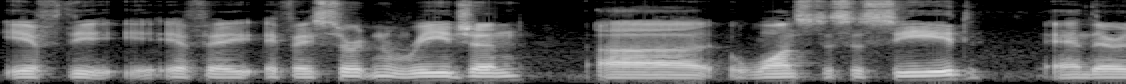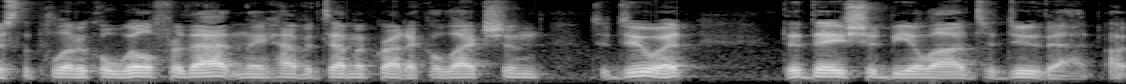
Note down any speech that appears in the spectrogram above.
if the if a if a certain region uh, wants to secede and there is the political will for that, and they have a democratic election to do it, that they should be allowed to do that. Uh,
